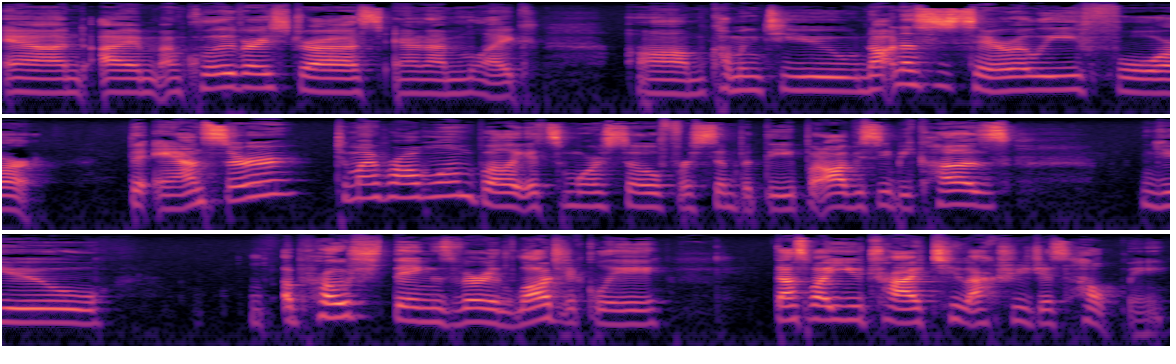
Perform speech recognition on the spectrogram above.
And I'm I'm clearly very stressed, and I'm like um, coming to you not necessarily for the answer to my problem, but like it's more so for sympathy. But obviously, because you approach things very logically, that's why you try to actually just help me,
